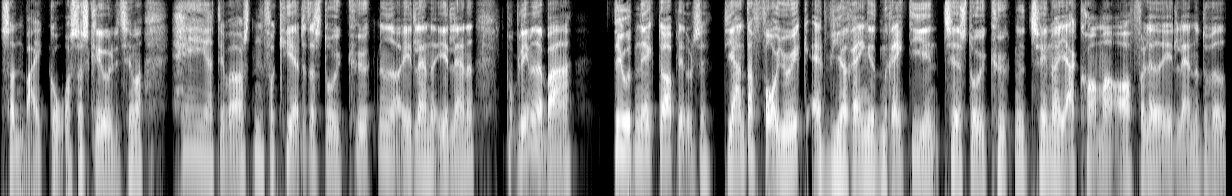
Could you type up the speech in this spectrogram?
så er den bare ikke god. Og så skriver de til mig, hey, og det var også den forkerte, der stod i køkkenet, og et eller andet, et eller andet. Problemet er bare, det er jo den ægte oplevelse. De andre får jo ikke, at vi har ringet den rigtige ind til at stå i køkkenet til, når jeg kommer og får lavet et eller andet, du ved.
